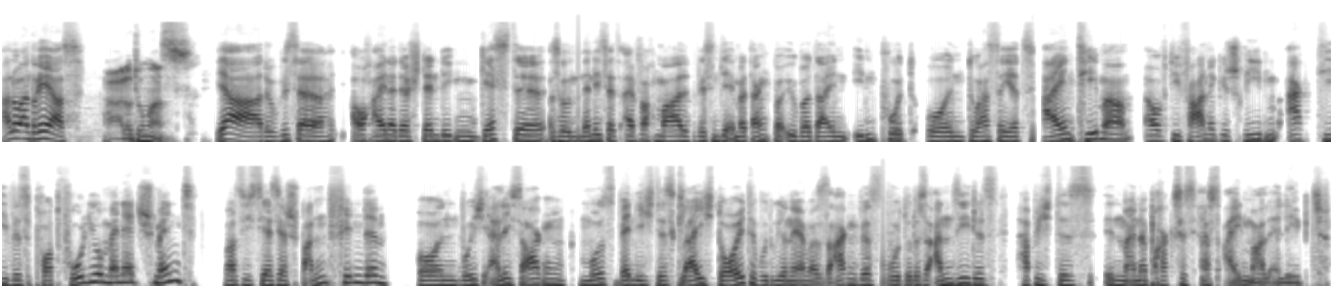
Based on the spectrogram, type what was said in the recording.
Hallo Andreas. Hallo Thomas. Ja, du bist ja auch einer der ständigen Gäste, also nenne ich es jetzt einfach mal. Wir sind ja immer dankbar über deinen Input und du hast ja jetzt ein Thema auf die Fahne geschrieben, aktives Portfolio-Management, was ich sehr, sehr spannend finde. Und wo ich ehrlich sagen muss, wenn ich das gleich deute, wo du ja mal sagen wirst, wo du das ansiedelst, habe ich das in meiner Praxis erst einmal erlebt.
